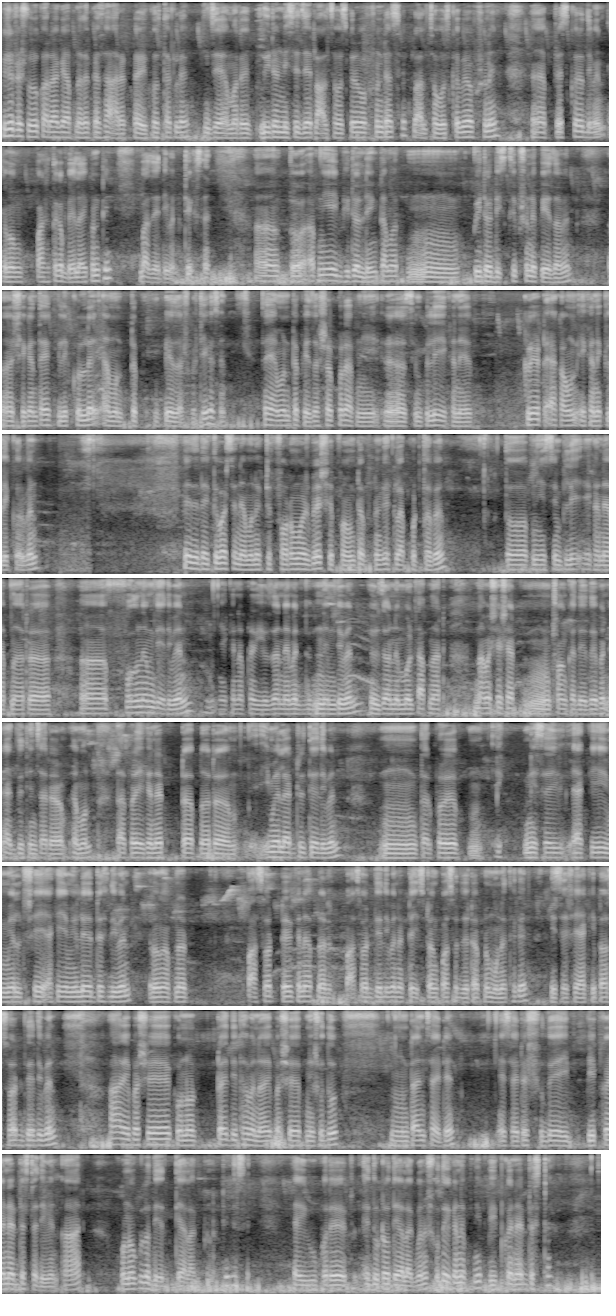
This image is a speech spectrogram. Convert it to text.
ভিডিওটা শুরু করার আগে আপনাদের কাছে আরেকটা রিকোয়েস্ট থাকলে, যে আমার এই ভিডিওর নিচে যে লাল সাবস্ক্রাইব অপশনটা আছে, লাল সাবস্ক্রাইবের অপশনে প্রেস করে দেবেন এবং পাশে থাকা বেল আইকনটি বাজিয়ে দেবেন, ঠিক আছে? তো আপনি এই ভিডিওর লিঙ্কটা আমার ভিডিও ডিসক্রিপশনে পেয়ে যাবেন। সেখান থেকে ক্লিক করলে অ্যামাউন্টটা পেজ আসবে, ঠিক আছে? তাই অ্যামাউন্টটা পেজ আসার পরে আপনি সিম্পলি এখানে ক্রিয়েট অ্যাকাউন্ট এখানে ক্লিক করবেন। এই যে দেখতে পাচ্ছেন, এমন একটি ফর্ম আসবে। সেই ফর্মটা আপনাকে ক্লাব করতে হবে। তো আপনি সিম্পলি এখানে আপনার ফুল নেম দিয়ে দিবেন। এখানে আপনার ইউজার নেমের নেম দিবেন। ইউজার নেম বলতে আপনার নামের শেষে সংখ্যা দিয়ে দেবেন। এক, দুই, তিন, চার এমন। তারপরে এখানে একটা আপনার ইমেল অ্যাড্রেস দিয়ে দিবেন। তারপরে নিচেই একই ইমেল সেই একই ইমেল অ্যাড্রেস দিবেন এবং আপনার পাসওয়ার্ডটা এখানে আপনার পাসওয়ার্ড দিয়ে দিবেন, একটা স্ট্রং পাসওয়ার্ড যেটা আপনার মনে থাকে, নিচে সে একই পাসওয়ার্ড দিয়ে দিবেন। আর এই পাশে কোনোটাই দিতে হবে না, এই পাশে আপনি শুধু ডান সাইডে এই সাইডে শুধু এই বিটকয়েন অ্যাড্রেসটা দিবেন, আর কোনোগুলো দিয়ে দেওয়া লাগবে না, ঠিক আছে? এই উপরের এই দুটো দেওয়া লাগবে না, শুধু এখানে আপনি বিটকয়েন অ্যাড্রেসটা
